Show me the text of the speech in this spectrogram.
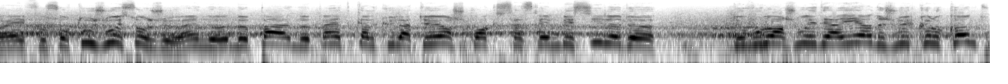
Ouais, il faut surtout jouer son jeu, hein. ne, pas, ne pas être calculateur. Je crois que ça serait imbécile de, de vouloir jouer derrière, de jouer que le compte.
